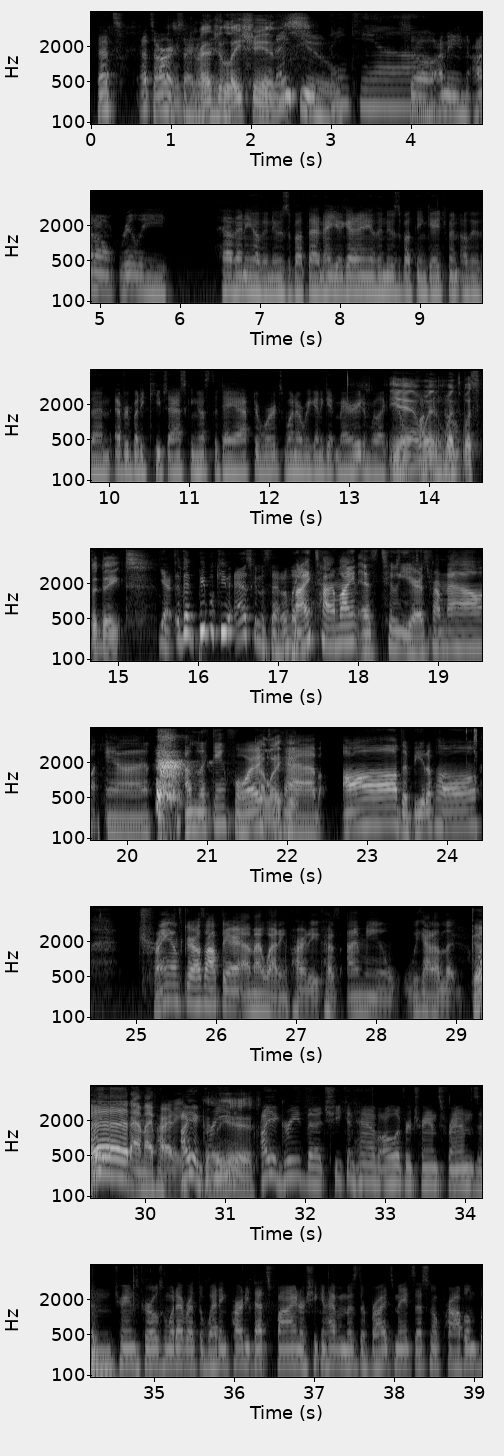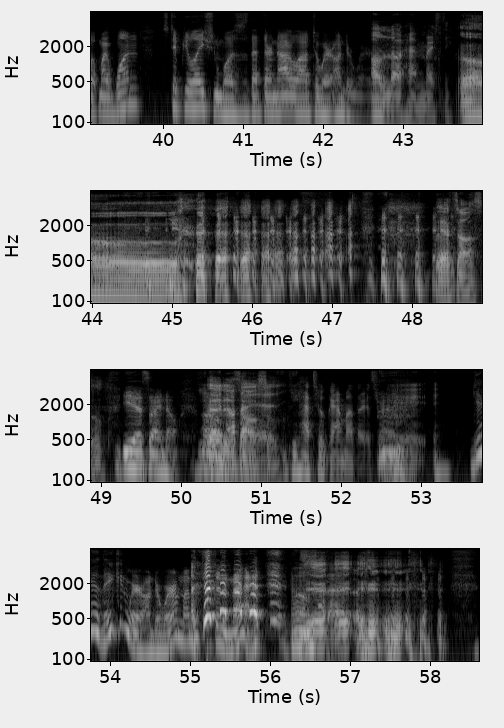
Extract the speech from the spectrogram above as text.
That's that's our exciting. news. Congratulations. Thank you. Thank you. So I mean, I don't really have any other news about that. Now you got any other news about the engagement other than everybody keeps asking us the day afterwards, when are we going to get married? And we're like, we Yeah, when, know. what, what's the date? yeah. Then people keep asking us that. I'm like, my timeline is two years from now, and I'm looking forward I like to it. have all the beautiful trans girls out there at my wedding party. Because I mean, we gotta look good at my party. I agree. yeah. I agree that she can have all of her trans friends and trans girls and whatever at the wedding party. That's fine, or she can have them as their bridesmaids. That's no problem. But my one stipulation was is that they're not allowed to wear underwear. oh Lord, have mercy. Oh. That's awesome. yes, I know. You um, That know is that awesome. You had two grandmothers, right? Yeah, they can wear underwear. I'm not interested in that. Um,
